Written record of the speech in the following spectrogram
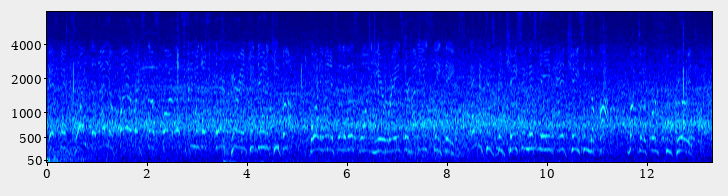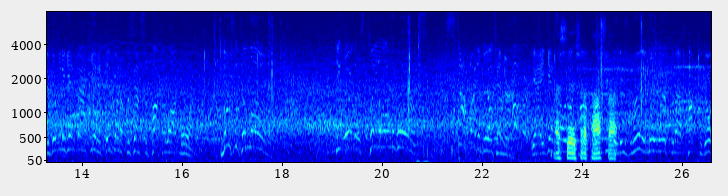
It's been quite the night of fireworks thus far. Let's see what this third period can do to keep up. 40 minutes into this one here, Razor. How do you see things? Edmonton's been chasing this game and chasing the puck much of the first two periods. If they're going to get back in it, they've got to possess the puck a lot more. Moves it to low. The Oilers played along the boards. Stopped by the goaltender. Yeah, he gets I out see, on they should have passed that. There's really nowhere for that puck to go.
